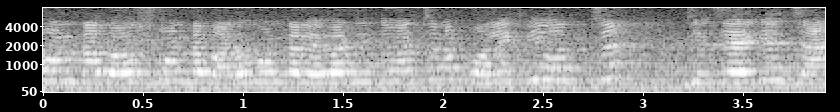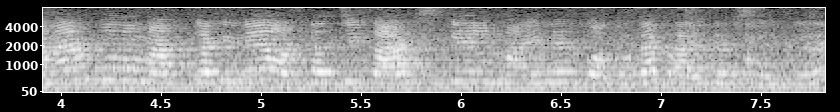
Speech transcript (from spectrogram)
ঘণ্টা, দশ ঘণ্টা, বারো ঘণ্টা লেবার দিতে পারছে না। ফলে কি হচ্ছে? যে জায়গায় জানার কোনো মাপকাঠি নেই, অর্থাৎ যে কার স্কেল মাইনের কতটা প্রাইভেট সেক্টরে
